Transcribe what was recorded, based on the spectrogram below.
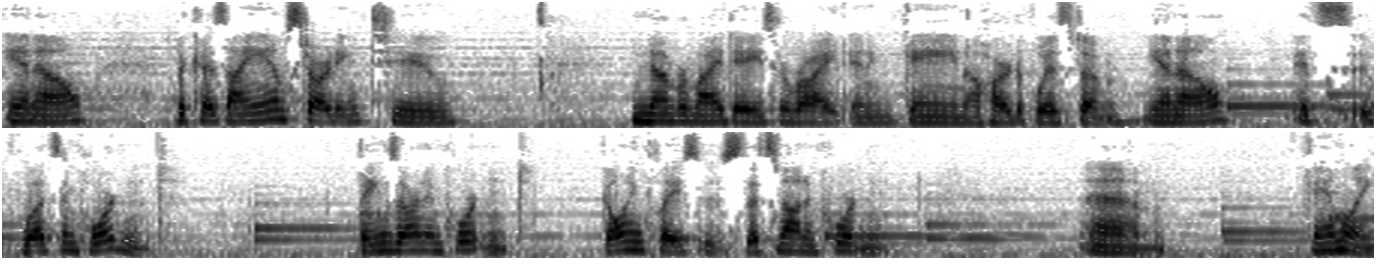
you know, because I am starting to number my days aright and gain a heart of wisdom, you know? It's what's important. Things aren't important. Going places, that's not important. Um, family,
